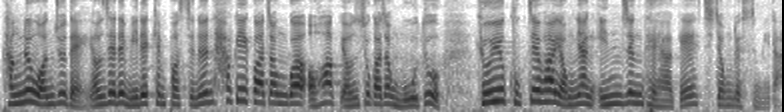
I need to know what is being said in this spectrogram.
강릉 원주대, 연세대 미래캠퍼스는 학위 과정과 어학 연수 과정 모두 교육 국제화 역량 인증 대학에 지정됐습니다.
